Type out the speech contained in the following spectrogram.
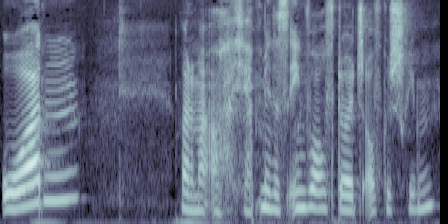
Orden. Warte mal, ach, ich habe mir das irgendwo auf Deutsch aufgeschrieben.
